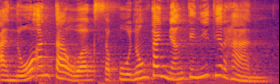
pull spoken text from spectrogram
Ano ang tawag sa punong kanyang tinitirhan?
